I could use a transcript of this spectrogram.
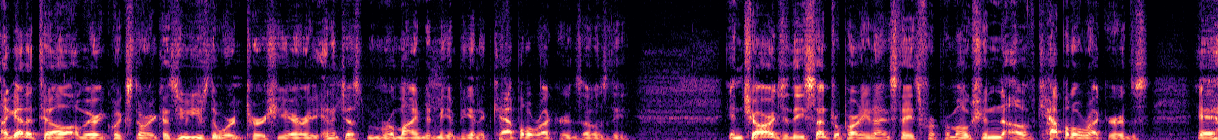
I got to tell a very quick story because you used the word tertiary, and it just reminded me of being at Capitol Records. I was the in charge of the Central Part of the United States for promotion of Capitol Records, and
